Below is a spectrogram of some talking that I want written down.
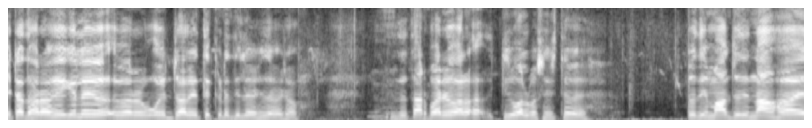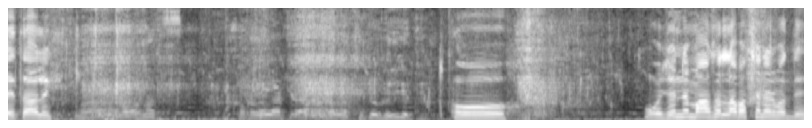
এটা ধরা হয়ে গেলে এবার ওই জল এতে কেটে দিলে এসে যাবে সব। কিন্তু তারপরেও আর কিছু অল্প সেঁচতে হবে। যদি মাছ যদি না হয় তাহলে ও ওই জন্যে মাছ আর লাফাচ্ছে না এর মধ্যে।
